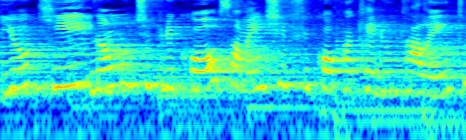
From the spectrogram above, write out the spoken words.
e o que não multiplicou somente ficou com aquele um talento,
